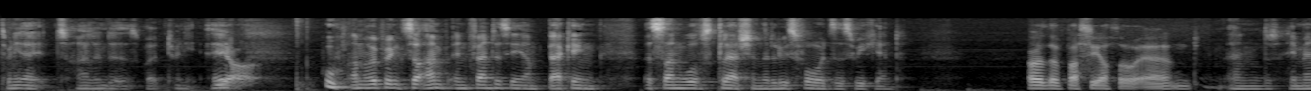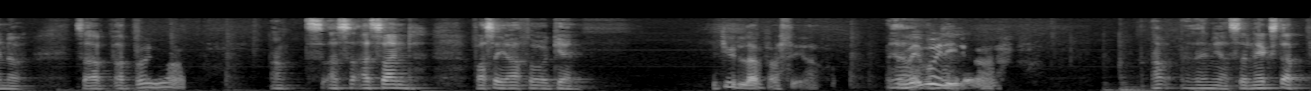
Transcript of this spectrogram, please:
28 Highlanders by 28. Yeah. Ooh, I'm hoping so. I'm in fantasy. I'm backing a Sunwolves clash in the loose forwards this weekend Oh, the Vasiato and. and Himeno. So I've, I've, Oh, yeah. I, s- I signed Vasayato again. You love Vasiato. Yeah, Maybe we need. Uh, Oh, then yeah. So next up,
